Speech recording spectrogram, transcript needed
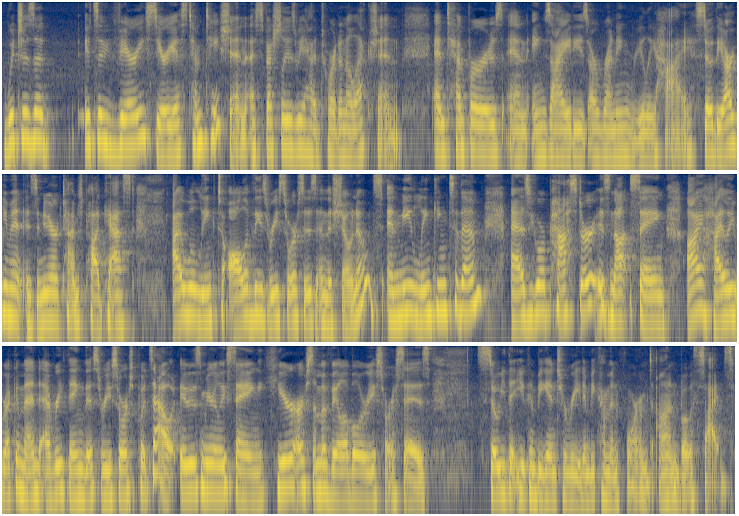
which is a it's a very serious temptation, especially as we head toward an election and tempers and anxieties are running really high. So, the argument is a New York Times podcast I will link to all of these resources in the show notes, and me linking to them as your pastor is not saying, I highly recommend everything this resource puts out. It is merely saying, here are some available resources so that you can begin to read and become informed on both sides.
